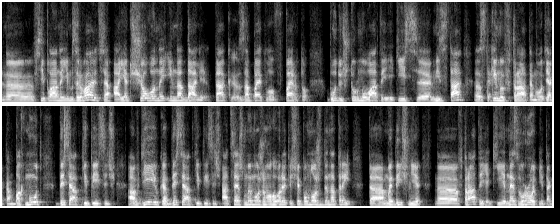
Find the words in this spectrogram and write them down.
е, всі плани їм зриваються. А якщо вони і надалі так запекло, вперто будуть штурмувати якісь міста з такими втратами, от як там Бахмут, десятки тисяч, Авдіївка, десятки тисяч. А це ж ми можемо говорити ще помножити на три та медичні е, втрати, які незворотні, так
